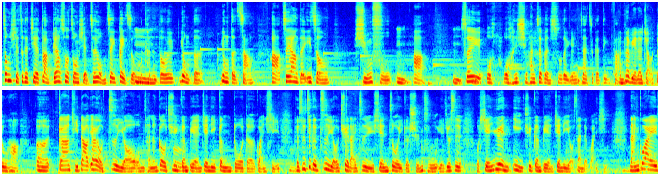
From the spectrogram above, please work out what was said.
中学这个阶段，不要说中学，这是我们这一辈子，我们可能都用得用得着啊，这样的一种驯服，嗯。啊。嗯，所以我我很喜欢这本书的原因在这个地方，很特别的角度哈。呃，刚刚提到要有自由，我们才能够去跟别人建立更多的关系。可是这个自由却来自于先做一个驯服，也就是我先愿意去跟别人建立友善的关系。难怪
